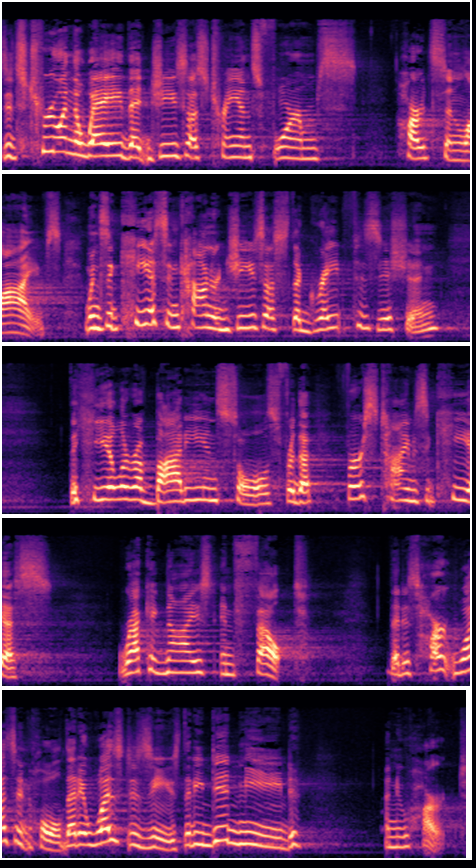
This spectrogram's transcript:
It's true in the way that Jesus transforms hearts and lives. When Zacchaeus encountered Jesus, the great physician, the healer of body and souls, for the first time, Zacchaeus recognized and felt that his heart wasn't whole, that it was diseased, that he did need a new heart.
